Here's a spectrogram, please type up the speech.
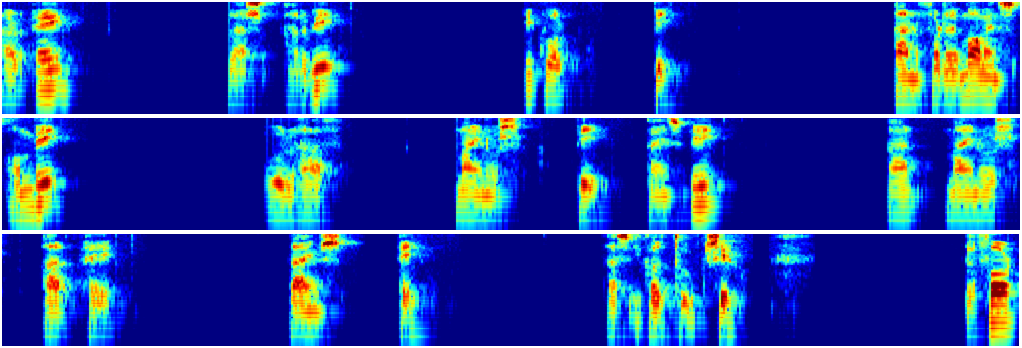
RA plus RB equal P. And for the moments on B, we'll have minus b times B and minus RA times A. That's equal to 0. Therefore,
